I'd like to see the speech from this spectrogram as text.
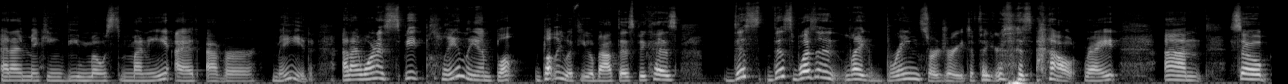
and I'm making the most money I have ever made. And I want to speak plainly and blunt, bluntly with you about this because this this wasn't like brain surgery to figure this out, right? Um, so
